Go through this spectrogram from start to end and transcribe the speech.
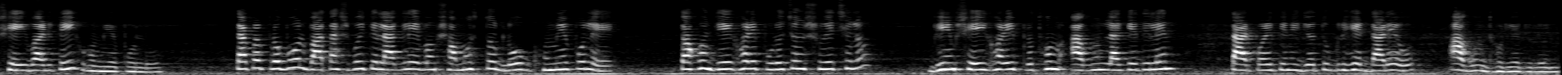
সেই বাড়িতেই ঘুমিয়ে পড়ল। তারপর প্রবল বাতাস বইতে লাগলে এবং সমস্ত লোক ঘুমিয়ে পড়লে তখন যে ঘরে পুরোচন শুয়েছিল, ভীম সেই ঘরেই প্রথম আগুন লাগিয়ে দিলেন। তারপরে তিনি যতুগৃহের দ্বারেও আগুন ধরিয়ে দিলেন।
